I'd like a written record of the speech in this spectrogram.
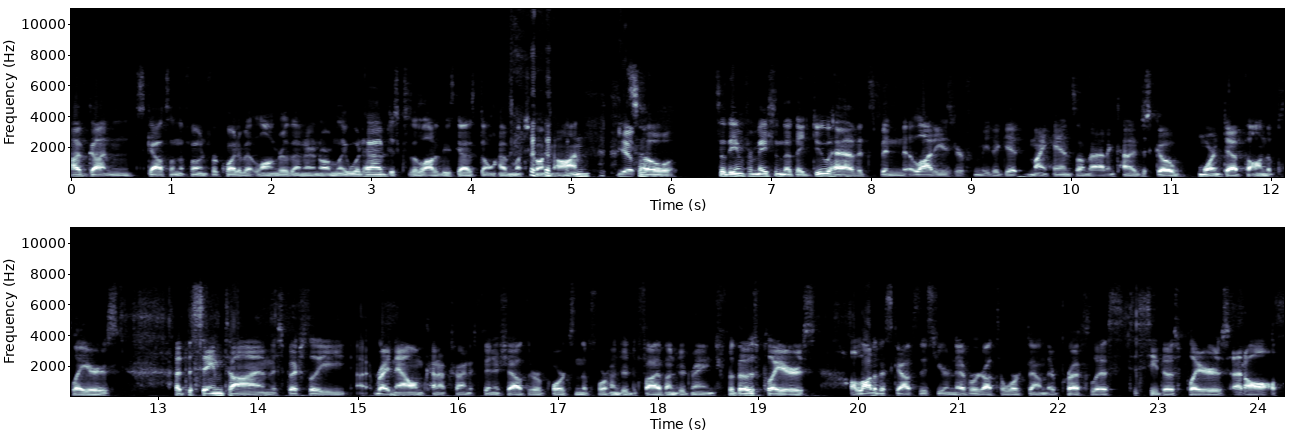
I've gotten scouts on the phone for quite a bit longer than I normally would have, just because a lot of these guys don't have much going on. yep. So so the information that they do have, it's been a lot easier for me to get my hands on that and kind of just go more in depth on the players. At the same time, especially uh, right now, I'm kind of trying to finish out the reports in the 400 to 500 range. For those players, a lot of the scouts this year never got to work down their pref list to see those players at all.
